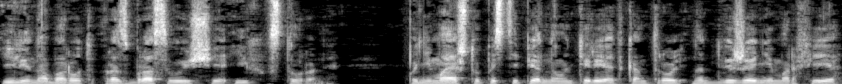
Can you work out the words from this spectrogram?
или наоборот, разбрасывающая их в стороны. Понимая, что постепенно он теряет контроль над движением Морфея,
